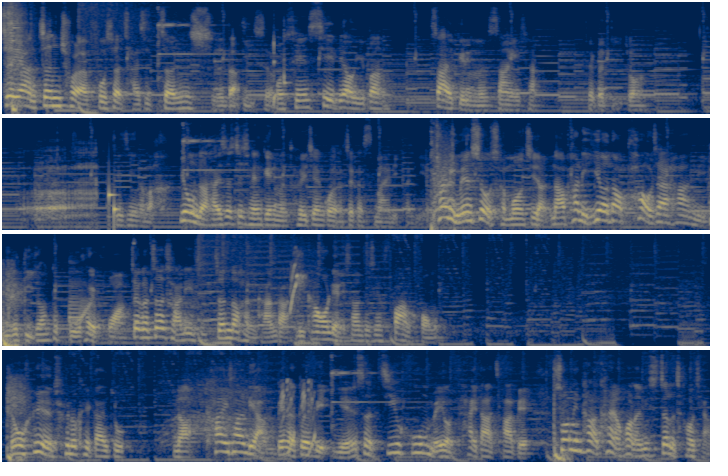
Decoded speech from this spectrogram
这样蒸出来肤色才是真实的底色。我先卸掉一半，再给你们上一下这个底妆，接近了吧？用的还是之前给你们推荐过的这个 Smiley 粉底液，它里面是有成膜剂的，哪怕你热到泡在汗里，你的底妆都不会花。这个遮瑕力是真的很抗打，你看我脸上这些泛红，连我黑眼圈都可以盖住。那看一下两边的对比，颜色几乎没有太大差别，说明它的抗氧化能力是真的超强。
